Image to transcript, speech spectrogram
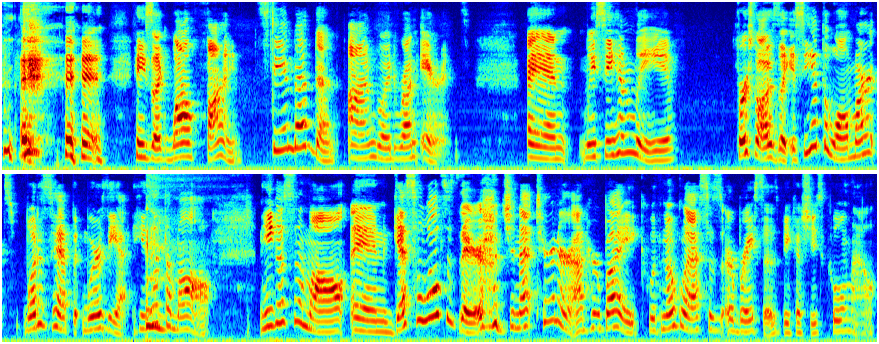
He's like, "Well, fine. Stay in bed then. I'm going to run errands." And we see him leave. First of all, I was like, "Is he at the Walmart's? What has happened? Where is he at? He's at the mall." He goes to the mall, and guess who else is there? Jeanette Turner on her bike with no glasses or braces because she's cool now.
